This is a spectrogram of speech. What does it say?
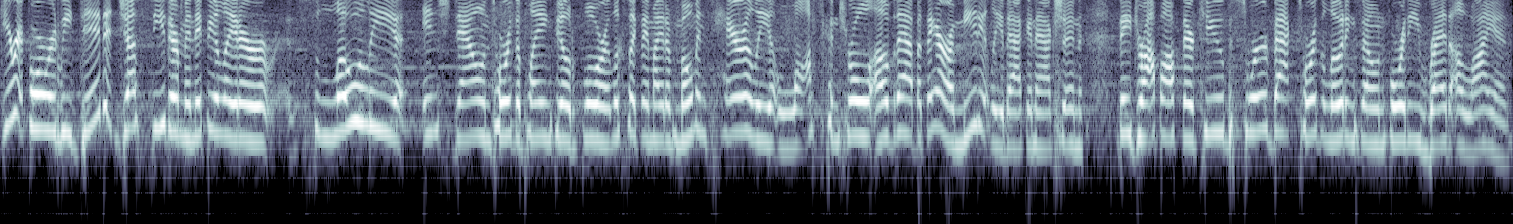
Gear It Forward, we did just see their manipulator slowly inch down toward the playing field floor. It looks like they might have momentarily lost control of that, but they are immediately back in action. They drop off their cube, swerve back toward the loading zone for the Red Alliance.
